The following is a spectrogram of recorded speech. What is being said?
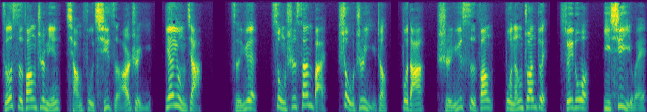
则四方之民强父其子而至矣。焉用驾？子曰：“宋诗三百，受之以政，不达，始于四方，不能专对，虽多，亦悉以为。”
